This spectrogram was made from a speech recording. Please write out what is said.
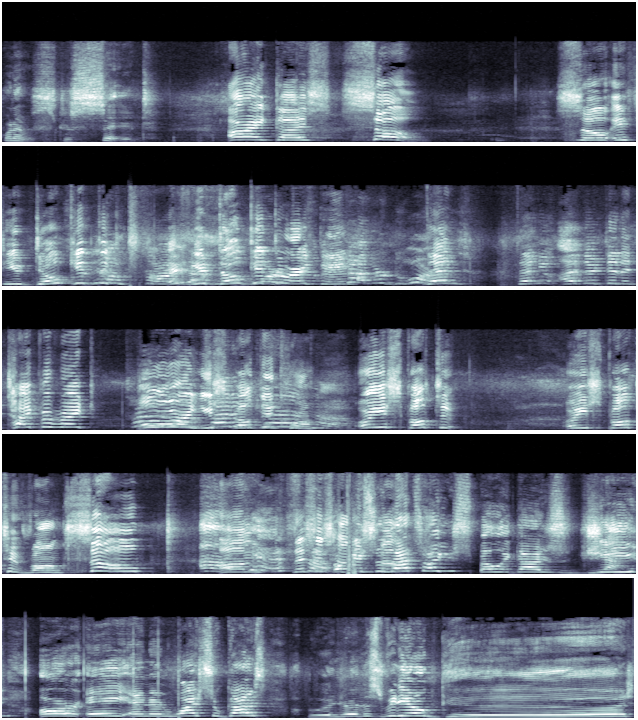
Whatever. Just say it. All right, guys. So, so if you don't get the if you don't get the right game, then then you either didn't type it right, or you spelled it wrong, or you spelled it, or you spelled it wrong. So, um, this is Okay, so that's how you spell it, guys. G R A N N Y. So, guys, hope you enjoyed this video. Good.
